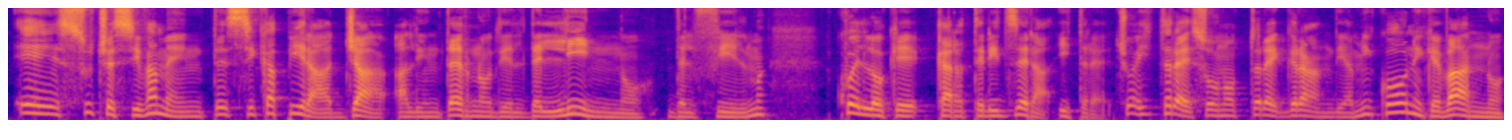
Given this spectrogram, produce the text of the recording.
e successivamente si capirà già all'interno del, dell'inno del film quello che caratterizzerà i tre, cioè i tre sono tre grandi amiconi che vanno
